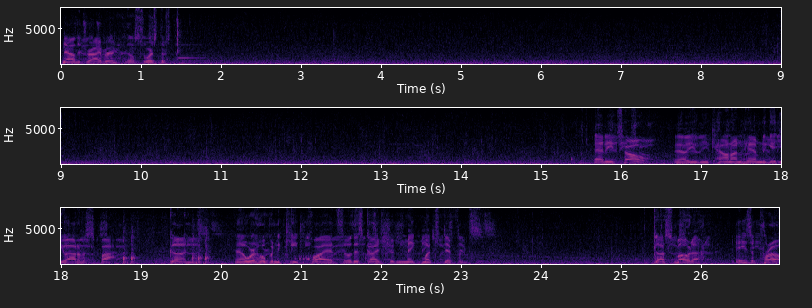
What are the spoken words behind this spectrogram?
Now the driver, they'll source the... Eddie Toh. Now you can count on him to get you out of a spot. Guns. Now we're hoping to keep quiet, so this guy shouldn't make much difference. Gus Moda. He's a pro.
